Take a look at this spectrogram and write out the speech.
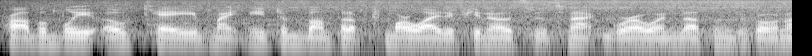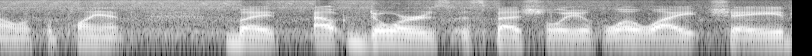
probably okay. Might need to bump it up to more light if you notice it's not growing, nothing's going on with the plant. But outdoors, especially low light, shade,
